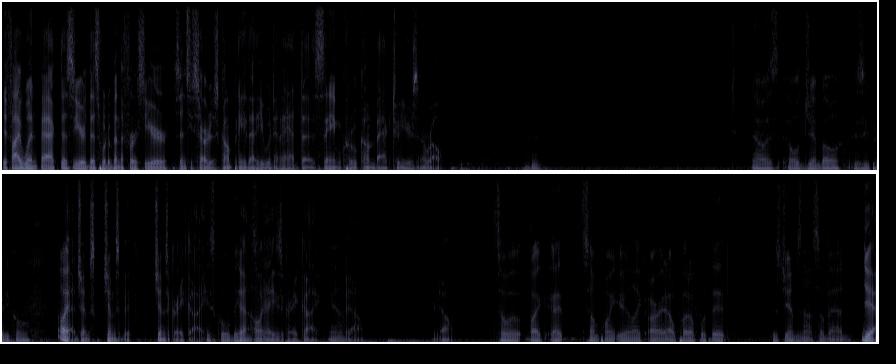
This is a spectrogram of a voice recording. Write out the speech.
if I went back this year, this would have been the first year since he started his company that he would have had the same crew come back two years in a row. Now is old Jimbo is he pretty cool? Oh yeah, Jim's Jim's a good Jim's a great guy. He's cool. Beans. Yeah. Oh yeah, he's a great guy. yeah. Yeah. Yeah. So like at some point you're like, all right, I'll put up with it because Jim's not so bad Yeah.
